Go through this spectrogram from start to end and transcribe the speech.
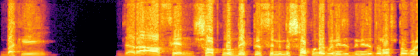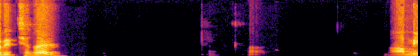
বাকি যারা আছেন, স্বপ্ন দেখতেছেন, কিন্তু স্বপ্নকে নিজে নিজে তো নষ্ট করে দিচ্ছেন হ্যাঁ? আমি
